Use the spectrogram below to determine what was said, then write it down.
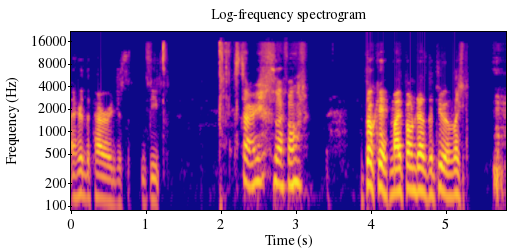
I heard the Power Rangers beep. Sorry, it's my phone. It's okay. My phone does it too. I was like,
